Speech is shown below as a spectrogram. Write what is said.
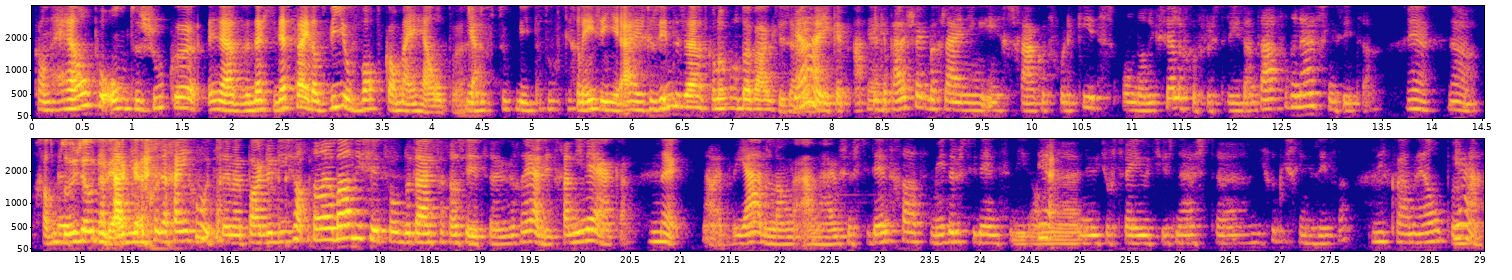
kan helpen om te zoeken. Inderdaad, net je net zei dat wie of wat kan mij helpen. Ja. Dat hoeft natuurlijk niet. Dat hoeft niet eens in je eigen gezin te zijn. Dat kan ook nog daarbuiten zijn. Ja, ik heb, Ja. ik heb huiswerkbegeleiding ingeschakeld voor de kids. Omdat ik zelf gefrustreerd aan tafel ernaast ging zitten. Ja, nou, gaat hem Dus sowieso niet gaat werken. Niet, dat gaat niet goed. En mijn partner die zag het al helemaal niet zitten om ernaast te gaan zitten. Ik dacht, ja, dit gaat niet werken. Nee. Nou, hebben we jarenlang aan huis een student gehad. Meerdere studenten die dan Ja. eh, een uurtje of twee uurtjes naast eh, die groepjes gingen zitten. Die kwamen helpen. Ja,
